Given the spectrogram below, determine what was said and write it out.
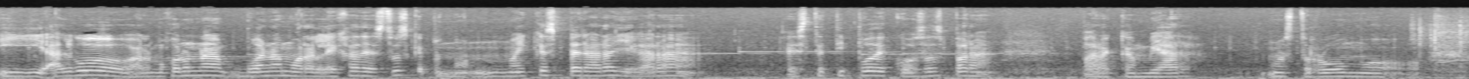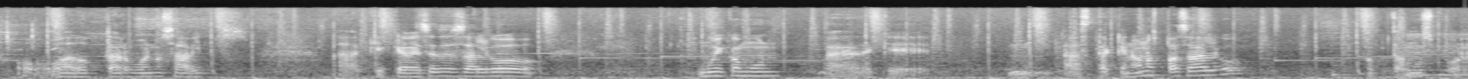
y algo, a lo mejor una buena moraleja de esto es que pues, no, no hay que esperar a llegar a este tipo de cosas para, para cambiar nuestro rumbo o, adoptar buenos hábitos. Ah, que, a veces es algo muy común, ah, de que hasta que no nos pasa algo, optamos por,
